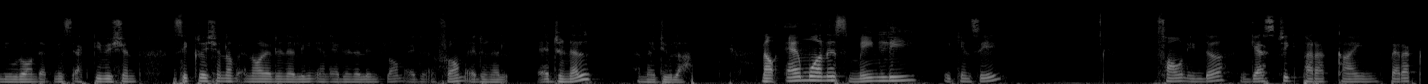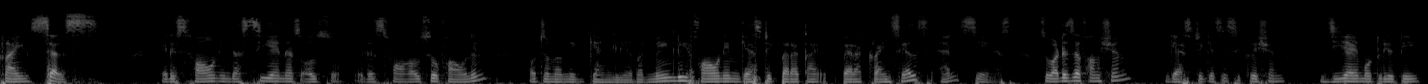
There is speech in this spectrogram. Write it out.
neuron that means activation secretion of noradrenaline and adrenaline from from adrenal adrenal medulla. Now m1 is mainly we can say found in the gastric paracrine paracrine cells it is found in the CNS also. It is found also found in autonomic ganglia but mainly found in gastric paracrine cells and CNS so what is the function? Gastric acid secretion GI motility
